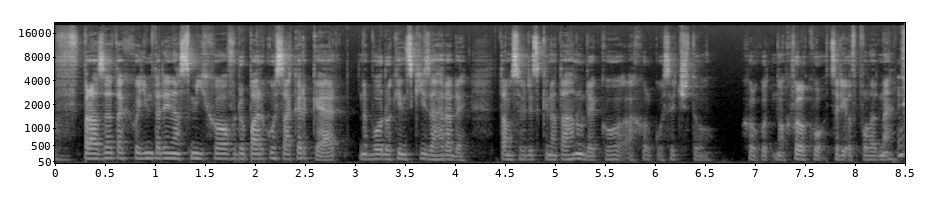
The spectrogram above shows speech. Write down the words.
v Praze tak chodím tady na Smíchov do parku Care nebo do Kinský zahrady. Tam se vždycky natáhnu deku a chvilku si čtu. Chvilku, no chvilku, celý odpoledne.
